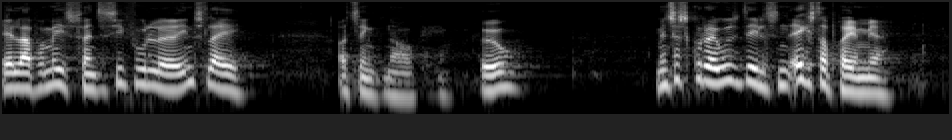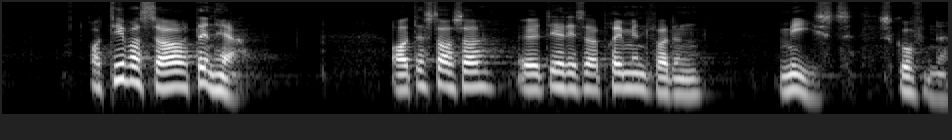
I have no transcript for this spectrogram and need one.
eller for mest fantasifulde øh, indslag, og tænkte, nå okay, øv. Men så skulle der uddeles en ekstra præmie, og det var så den her. Og der står så, øh, det her det er så præmien for den mest skuffende.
